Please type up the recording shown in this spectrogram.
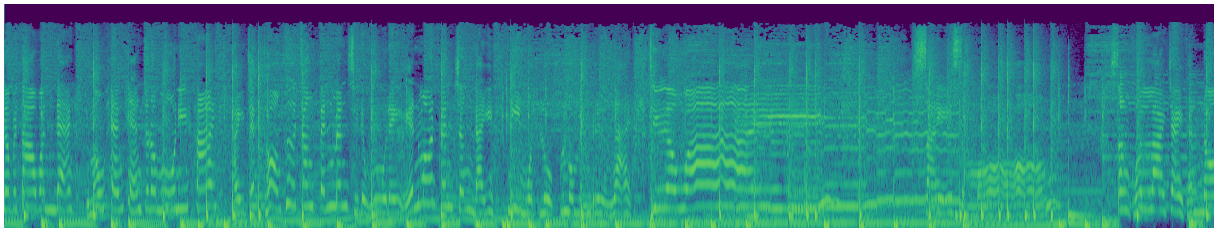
ยามไปตาวันแดงที่เมาแห้งแห้งจนเอาหมูนี่หายให้เจ็บท้องคือจังเป็นแม่นสิเดหูได้เห็นว่ามันเป็นจังใดนี่หมดลูกมันบ่แม่นเรื่องง่ายเชื่อว้ใมอง สั่งคนลายใจทะนอ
